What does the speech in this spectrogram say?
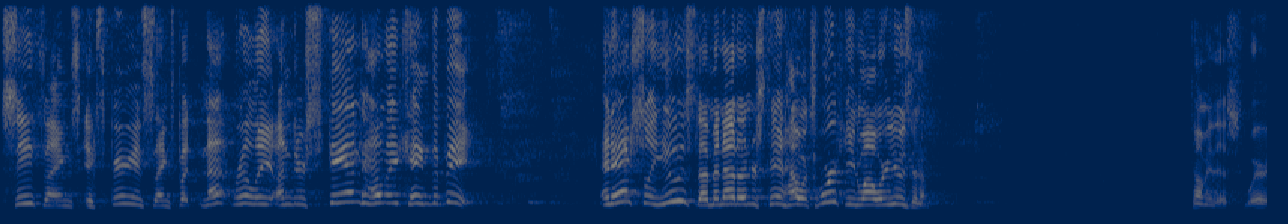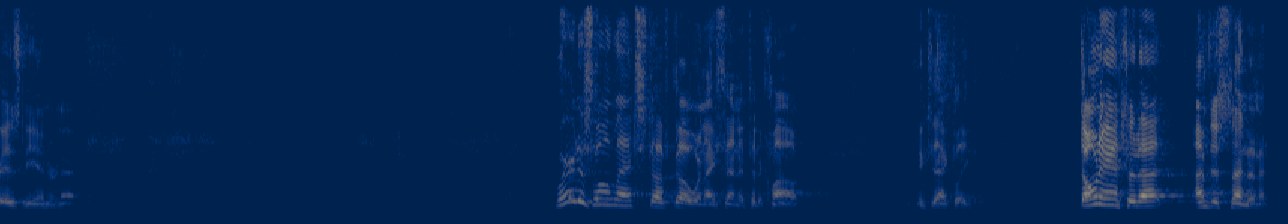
see things, experience things, but not really understand how they came to be. And actually use them and not understand how it's working while we're using them. Tell me this where is the internet? Where does all that stuff go when I send it to the cloud? Exactly. Don't answer that. I'm just sending it.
